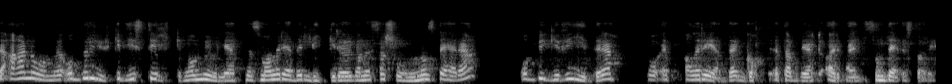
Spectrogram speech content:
Det er noe med å bruke de styrkene og mulighetene som allerede ligger i organisasjonen hos dere, og bygge videre på et allerede godt etablert arbeid som dere står i.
